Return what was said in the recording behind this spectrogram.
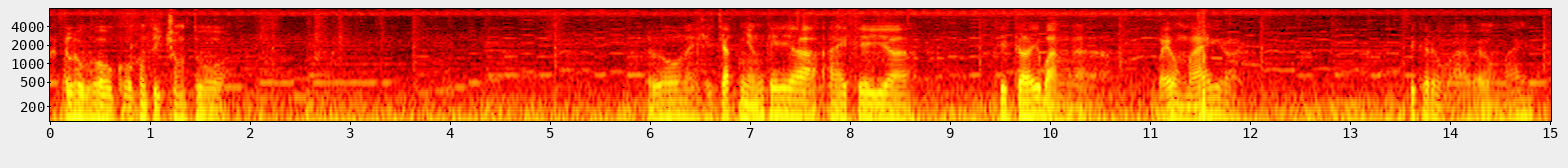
là cái logo của công ty John Tour. Logo này thì chắc những cái uh, IT uh, thiết kế bằng uh, vẽ bằng máy rồi. Thiết kế đồ họa vẽ bằng máy nữa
